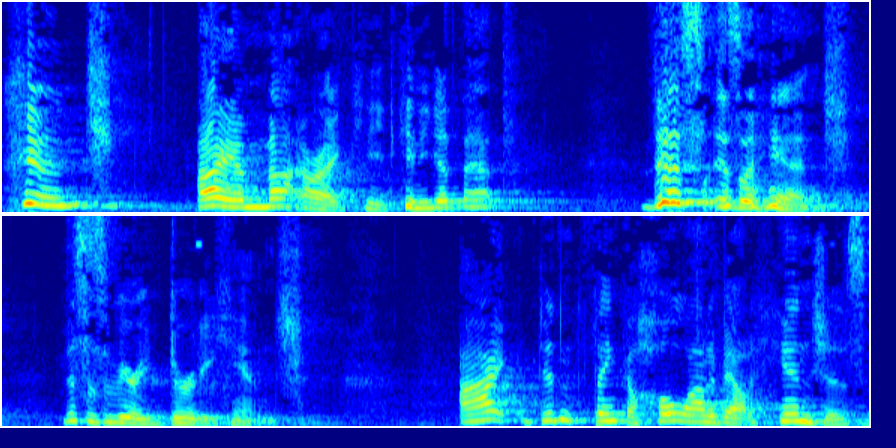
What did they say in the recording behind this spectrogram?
Hinge. I am not, all right, can you, can you get that? This is a hinge. This is a very dirty hinge. I didn't think a whole lot about hinges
